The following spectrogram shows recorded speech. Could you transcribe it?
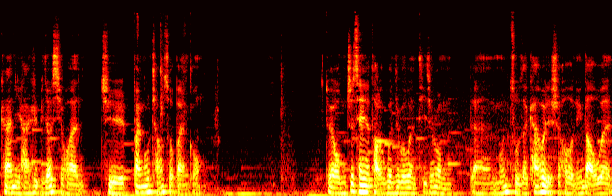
看来你还是比较喜欢去办公场所办公。对，我们之前也讨论过这个问题，就是我们嗯我们组在开会的时候，领导问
